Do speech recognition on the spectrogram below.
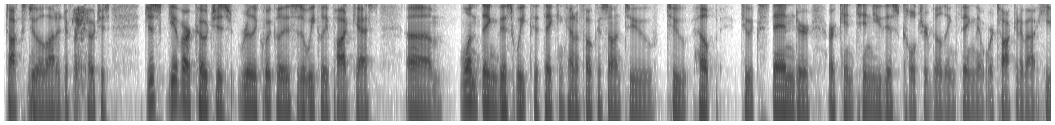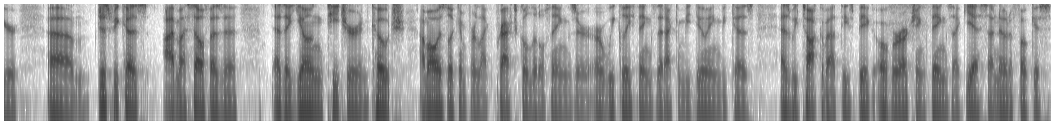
talks to a lot of different coaches just give our coaches really quickly. This is a weekly podcast. Um, one thing this week that they can kind of focus on to to help to extend or or continue this culture building thing that we're talking about here. Um, just because I myself, as a as a young teacher and coach, I'm always looking for like practical little things or, or weekly things that I can be doing because as we talk about these big overarching things, like yes, I know to focus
